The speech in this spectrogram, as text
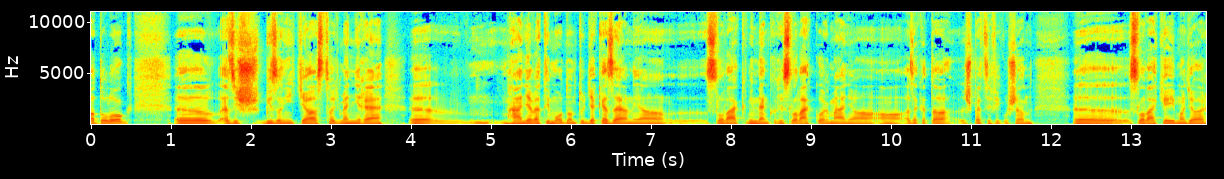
a dolog. Ez is bizonyítja azt, hogy mennyire hányeveti módon tudja kezelni a szlovák, mindenkori szlovák kormány a, a, ezeket a specifikusan szlovákiai magyar,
